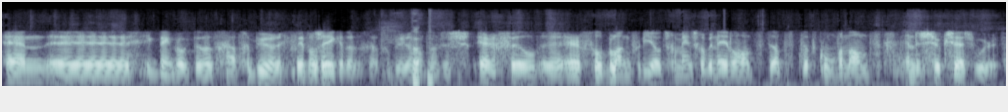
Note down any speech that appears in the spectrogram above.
En uh, ik denk ook dat het gaat gebeuren. Ik weet wel zeker dat het gaat gebeuren. Want het is erg veel, uh, erg veel belang voor de Joodse gemeenschap in Nederland... dat dat component en een succes wordt.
